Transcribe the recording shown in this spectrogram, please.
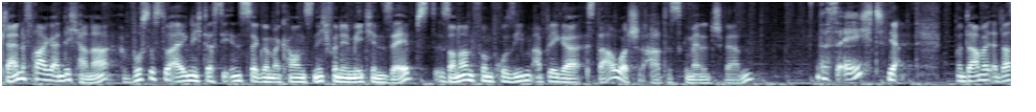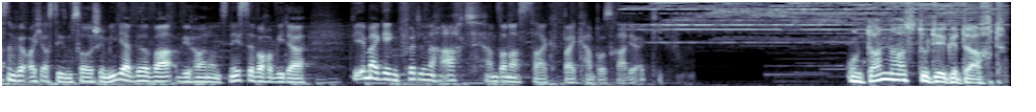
Kleine Frage an dich, Hanna. Wusstest du eigentlich, dass die Instagram-Accounts nicht von den Mädchen selbst, sondern vom Pro7-Ableger Starwatch Artists gemanagt werden? Das ist echt? Ja. Und damit entlassen wir euch aus diesem Social Media Wirrwarr. Wir hören uns nächste Woche wieder, wie immer gegen Viertel nach acht am Donnerstag bei Campus Radioaktiv. Und dann hast du dir gedacht,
